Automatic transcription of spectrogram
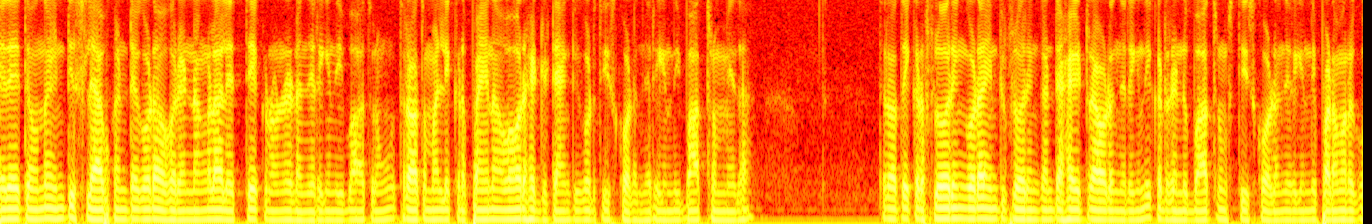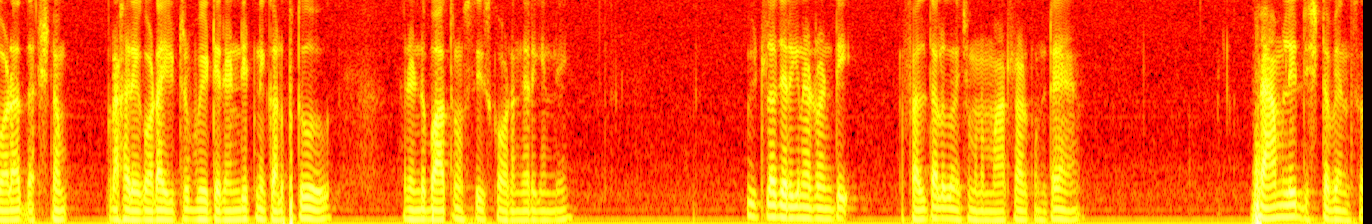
ఏదైతే ఉందో ఇంటి స్లాబ్ కంటే కూడా ఒక రెండు అంగళాలు ఎత్తి ఇక్కడ ఉండడం జరిగింది ఈ బాత్రూమ్. తర్వాత మళ్ళీ ఇక్కడ పైన ఓవర్ హెడ్ ట్యాంక్ కూడా తీసుకోవడం జరిగింది బాత్రూమ్ మీద. తర్వాత ఇక్కడ ఫ్లోరింగ్ కూడా ఇంటి ఫ్లోరింగ్ కంటే హైట్ రావడం జరిగింది. ఇక్కడ రెండు బాత్రూమ్స్ తీసుకోవడం జరిగింది. పడమర గోడ దక్షిణం ప్రహరీ గోడ ఇటు వీటి రెండింటిని కలుపుతూ రెండు బాత్రూమ్స్ తీసుకోవడం జరిగింది. వీటిలో జరిగినటువంటి ఫలితాల గురించి మనం మాట్లాడుకుంటే ఫ్యామిలీ డిస్టర్బెన్స్.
